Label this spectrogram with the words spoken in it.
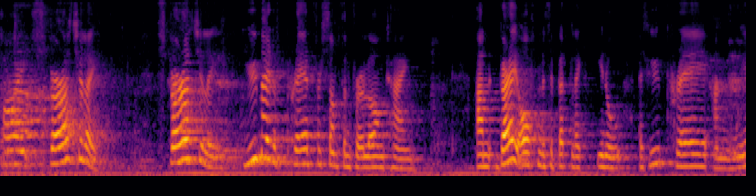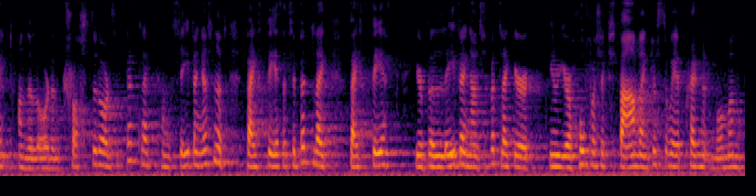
how spiritually, spiritually, you might have prayed for something for a long time. And very often it's a bit like, you know, as you pray and wait on the Lord and trust the Lord, it's a bit like conceiving, isn't it? By faith. It's a bit like by faith you're believing and it's a bit like your you know, your hope is expanding, just the way a pregnant woman,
